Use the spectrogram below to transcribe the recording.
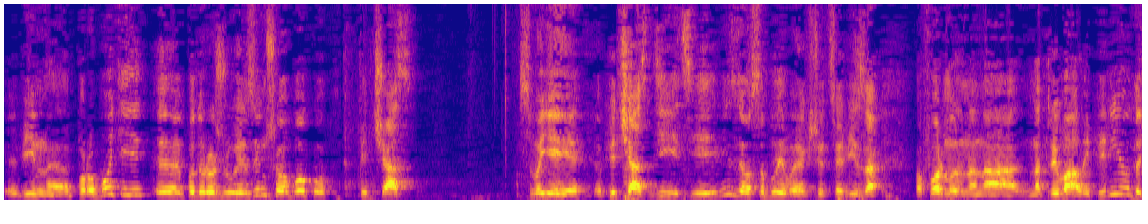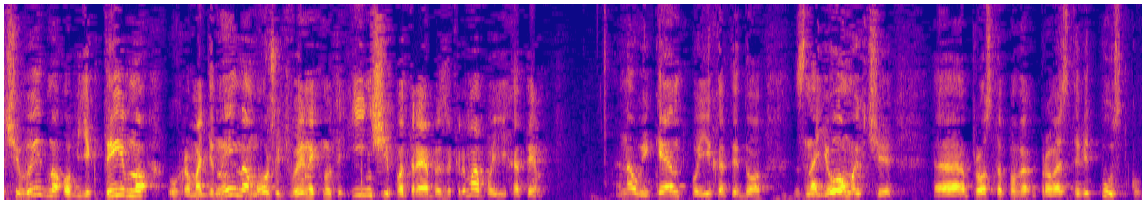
він е, по роботі е, подорожує, з іншого боку, під час своєї під час дії цієї візи, особливо якщо ця віза оформлена на, на тривалий період, очевидно, об'єктивно у громадянина можуть виникнути інші потреби, зокрема, поїхати на уікенд, поїхати до знайомих чи е, просто провести відпустку.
